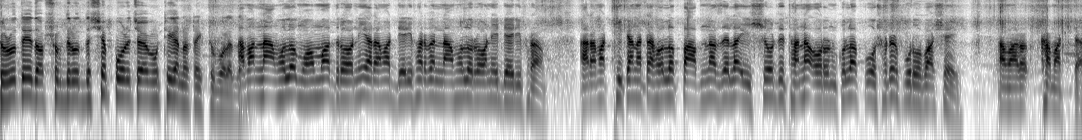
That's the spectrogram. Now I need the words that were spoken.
শুরুতেই দর্শকদের উদ্দেশ্যে পরিচয় এবং ঠিকানাটা একটু বলে দেন। আমার নাম হলো মোহাম্মদ রনি আর আমার ডেয়ারি ফার্মের নাম হলো রনি ডেয়ারি ফার্ম। আর আমার ঠিকানাটা হলো পাবনা জেলা ঈশ্বরদী থানা অরণখোলা পৌষটের পূর্ব পাশেই আমার খামারটা।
